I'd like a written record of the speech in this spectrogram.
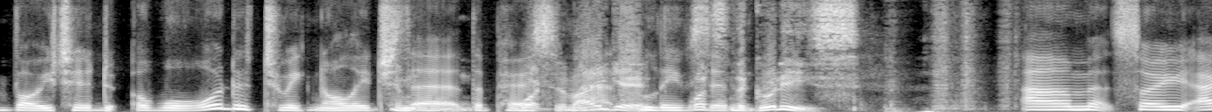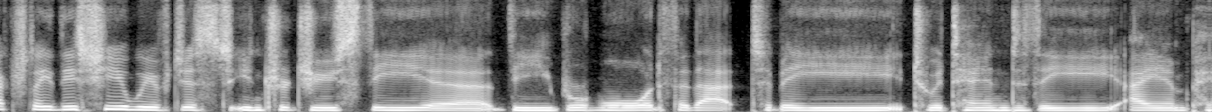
voted award to acknowledge the the person what do they get? lives What's in. the goodies? Um, so actually, this year we've just introduced the uh, the reward for that to be to attend the AMP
